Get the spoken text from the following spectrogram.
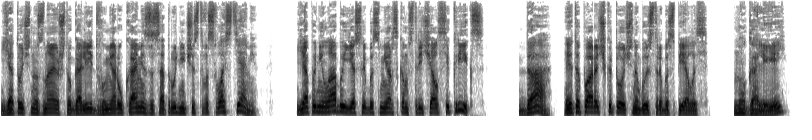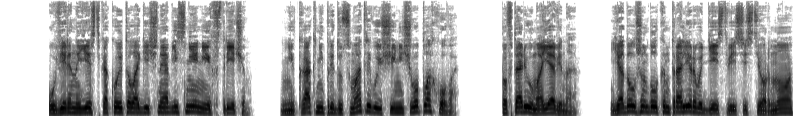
Я точно знаю, что Галей двумя руками за сотрудничество с властями. Я поняла бы, если бы с Мерском встречался Крикс. Да, эта парочка точно быстро бы спелась. Но Галей? Уверена, есть какое-то логичное объяснение их встречам, никак не предусматривающее ничего плохого. Повторю, моя вина. Я должен был контролировать действия сестер, но...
